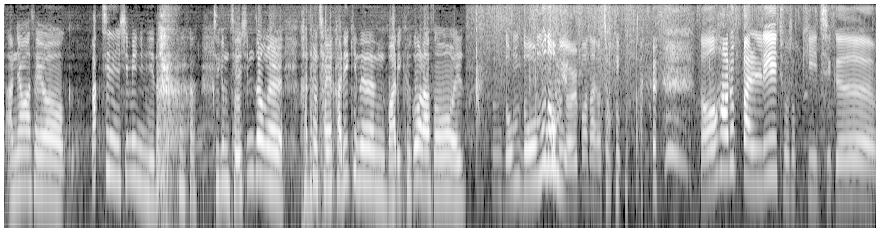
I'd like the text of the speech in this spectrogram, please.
안녕하세요. 그, 빡친 시민입니다. 지금 제 심정을 가장 잘 가리키는 말이 그거라서 일- 너무 너무 너무 열받아요 정말. 그래서 하루 빨리 조속히 지금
